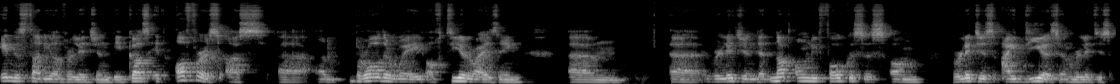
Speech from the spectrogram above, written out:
in the study of religion because it offers us uh, a broader way of theorizing um, uh, religion that not only focuses on religious ideas and religious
